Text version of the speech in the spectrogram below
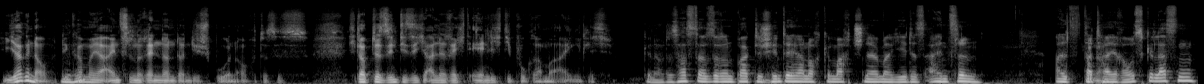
Ja, genau. Die mhm. kann man ja einzeln rendern, dann die Spuren auch. Das ist, ich glaube, da sind die sich alle recht ähnlich, die Programme eigentlich. Genau, das hast du also dann praktisch hinterher noch gemacht, schnell mal jedes einzeln als Datei genau. rausgelassen.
